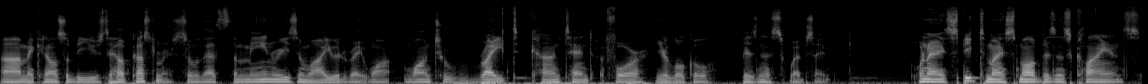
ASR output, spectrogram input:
um, it can also be used to help customers. So that's the main reason why you would write want, want to write content for your local business website. When I speak to my small business clients,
